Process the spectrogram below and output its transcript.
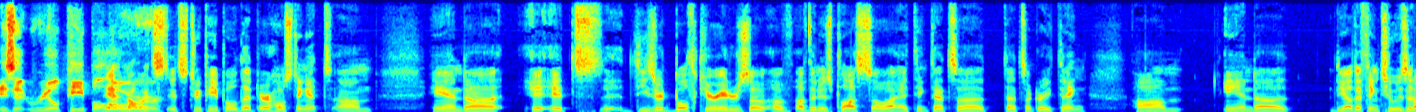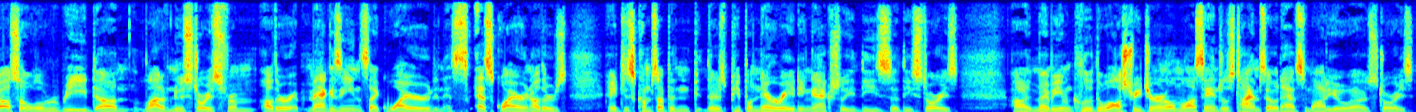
is it real people Yeah, or no, it's it's two people that are hosting it, um, and uh, it, it's these are both curators of, of, of the News Plus, so I think that's a that's a great thing. Um, and uh, the other thing too is it also will read um, a lot of news stories from other magazines like Wired and Es- Esquire and others. It just comes up and p- there's people narrating actually these uh, these stories. Uh, maybe include the Wall Street Journal and the Los Angeles Times that would have some audio uh, stories.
